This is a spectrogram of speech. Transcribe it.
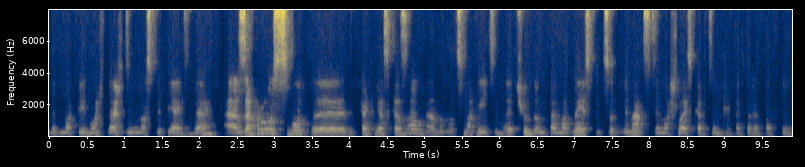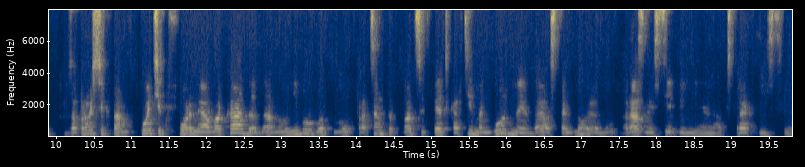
годноты, может даже 95%. Да? А запрос, вот, э, как я сказал, да, ну вот смотрите, да, чудом там одна из 512 нашлась картинка, которая подходит. Запросик там котик в форме авокадо, да, но у него вот ну, процентов 25 картинок годные, да, остальное ну, разной степени абстрактности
